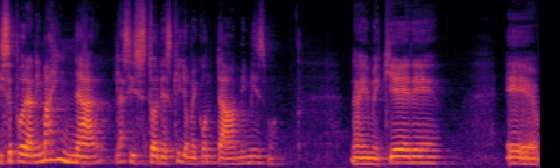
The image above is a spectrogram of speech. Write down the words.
Y se podrán imaginar las historias que yo me contaba a mí mismo. Nadie me quiere, eh,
